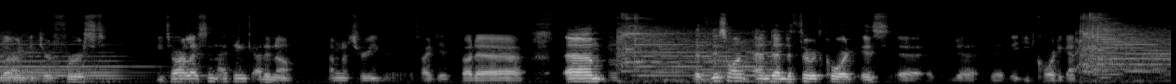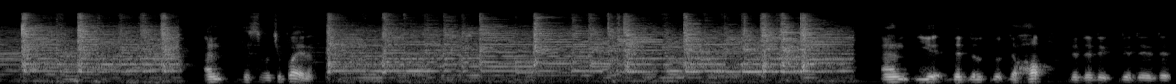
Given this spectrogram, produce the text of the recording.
learn at your first guitar lesson, I think. I don't know. I'm not sure if, if I did. But uh, um, that's this one. And then the third chord is uh, the, the, the E chord again. And this is what you play then. And you, the, the, the hop, the, the, the, the, the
